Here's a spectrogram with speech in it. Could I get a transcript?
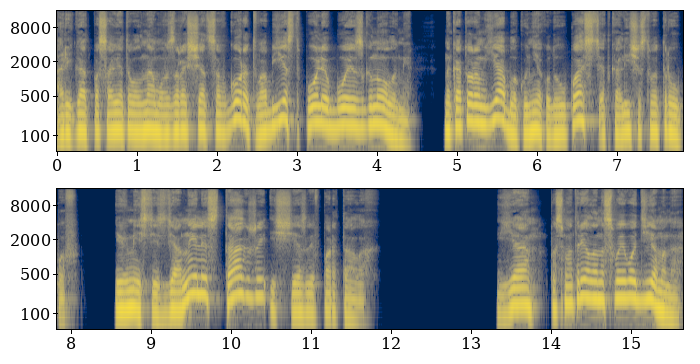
Аригат посоветовал нам возвращаться в город в объезд поля боя с гнолами, на котором яблоку некуда упасть от количества трупов, и вместе с Дианелис также исчезли в порталах. Я посмотрела на своего демона,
